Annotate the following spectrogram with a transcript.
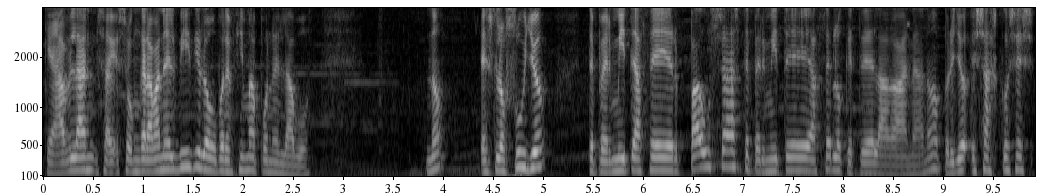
que hablan, o sea, son graban el vídeo y luego por encima ponen la voz. ¿No? Es lo suyo, te permite hacer pausas, te permite hacer lo que te dé la gana, ¿no? Pero yo esas cosas,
